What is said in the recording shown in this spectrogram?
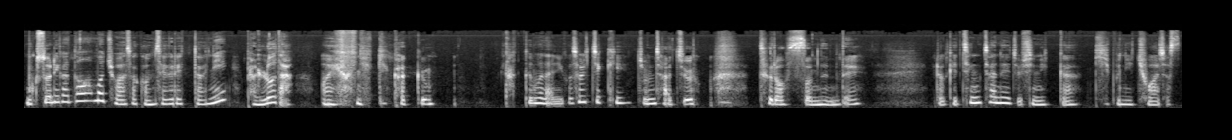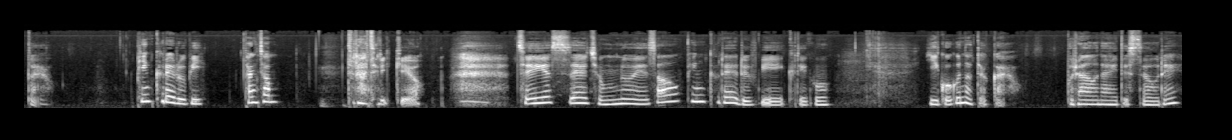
목소리가 너무 좋아서 검색을 했더니 별로다. 어, 이런 얘기 가끔, 가끔은 아니고 솔직히 좀 자주 들었었는데 이렇게 칭찬해 주시니까 기분이 좋아졌어요. 핑크의 루비 당첨 들어드릴게요. JS의 종로에서 핑클의 루비 그리고 이 곡은 어떨까요? 브라운 아이드 소울의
